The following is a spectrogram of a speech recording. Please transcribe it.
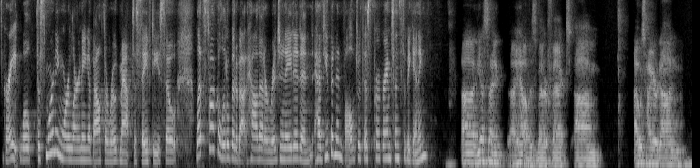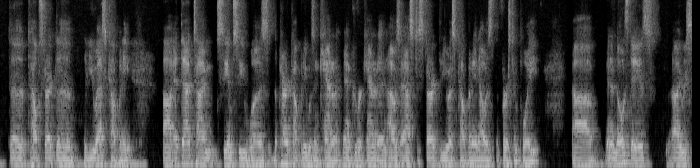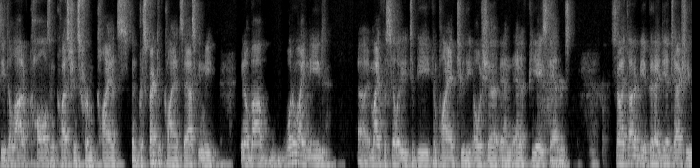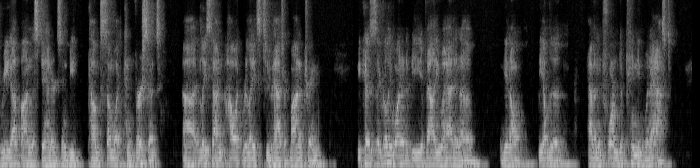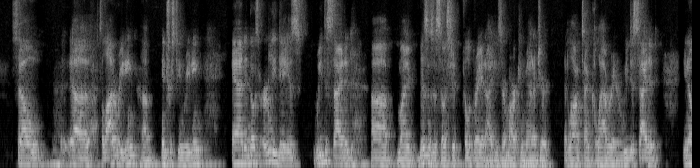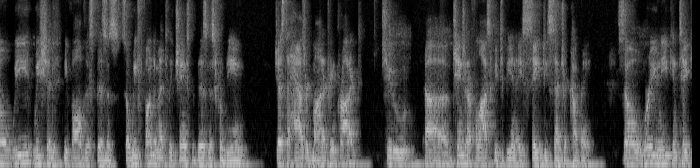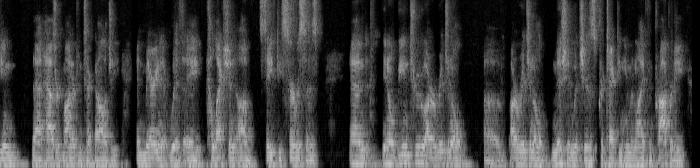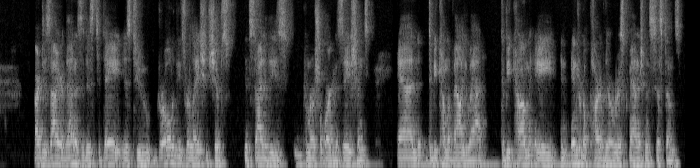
Great. Well, this morning we're learning about the roadmap to safety. So let's talk a little bit about how that originated. And have you been involved with this program since the beginning? Uh, yes, I, I have. As a matter of fact, um, I was hired on to, to help start the, the US company. Uh, at that time, CMC was the parent company was in Canada, Vancouver, Canada, and I was asked to start the U.S. company, and I was the first employee. Uh, and in those days, I received a lot of calls and questions from clients and prospective clients asking me, you know, Bob, what do I need uh, in my facility to be compliant to the OSHA and NFPA standards? So I thought it'd be a good idea to actually read up on the standards and become somewhat conversant uh, at least on how it relates to hazard monitoring, because they really wanted to be a value add and a, you know, be able to have an informed opinion when asked. So uh, it's a lot of reading, uh, interesting reading. And in those early days, we decided, uh, my business associate, Philip Ray and I, he's our marketing manager and longtime collaborator, we decided, you know, we, we should evolve this business. So we fundamentally changed the business from being just a hazard monitoring product to uh, changing our philosophy to being a safety centric company. So we're unique in taking that hazard monitoring technology and marrying it with a collection of safety services and you know being true to our original uh, our original mission which is protecting human life and property our desire then as it is today is to grow these relationships inside of these commercial organizations and to become a value add, to become a, an integral part of their risk management systems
